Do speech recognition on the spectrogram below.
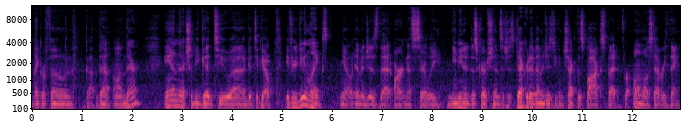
microphone. Got that on there. And then it should be good to uh, good to go. If you're doing like you know images that aren't necessarily needing a description such as decorative images you can check this box but for almost everything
